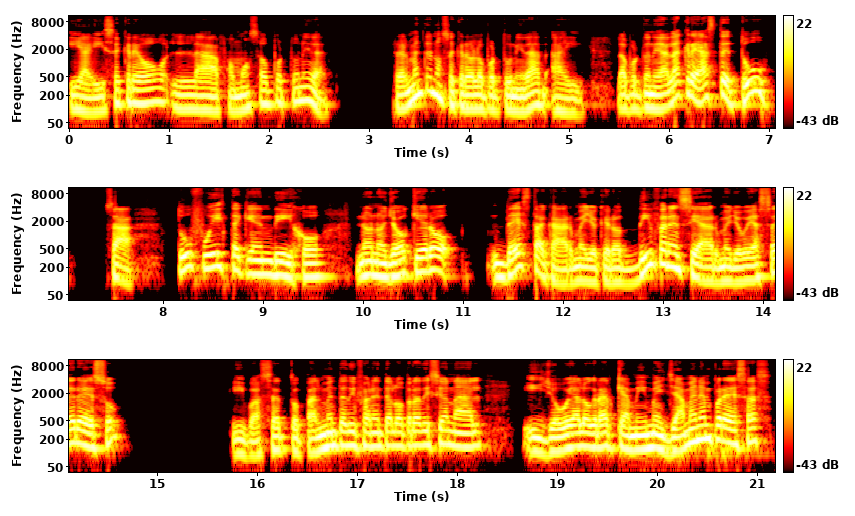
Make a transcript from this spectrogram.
Y ahí se creó la famosa oportunidad. Realmente no se creó la oportunidad ahí. La oportunidad la creaste tú. O sea, tú fuiste quien dijo, no, no, yo quiero destacarme, yo quiero diferenciarme, yo voy a hacer eso y va a ser totalmente diferente a lo tradicional y yo voy a lograr que a mí me llamen empresas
